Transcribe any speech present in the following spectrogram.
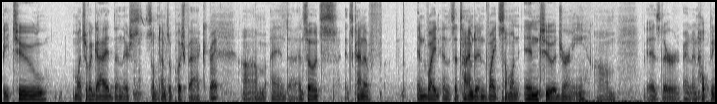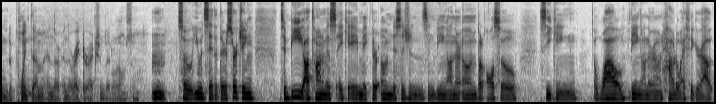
be too much of a guide, then there's sometimes a pushback. Right. Um, and uh, and so it's it's kind of invite and it's a time to invite someone into a journey um, as they're and, and helping to point them in the in the right directions. I don't know. So So you would say that they're searching to be autonomous, aka make their own decisions and being on their own, but also seeking while being on their own, how do I figure out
